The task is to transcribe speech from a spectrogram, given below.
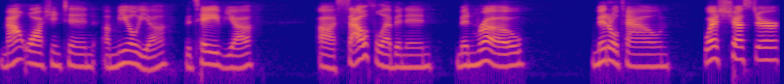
Mount Washington, Amelia, Batavia, uh, South Lebanon, Monroe, Middletown, West Chester,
